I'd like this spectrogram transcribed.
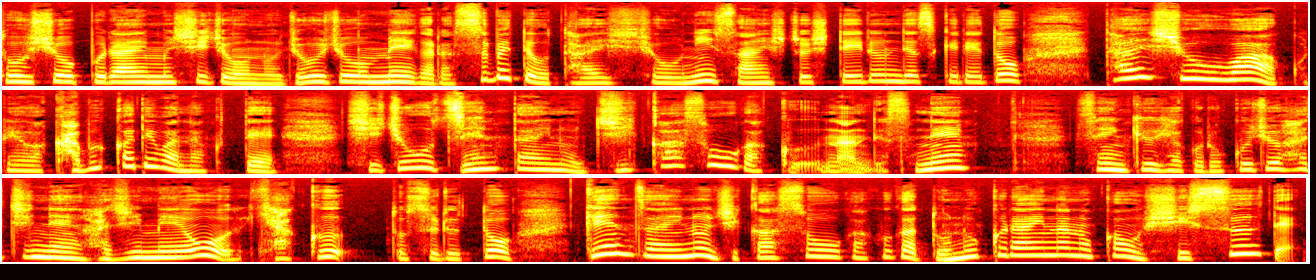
東証プライム市場の上場銘柄すべてを対象に算出しているんですけれど、対象はこれは株価ではなくて市場全体の時価総額なんですね。1968年初めを100とすると、現在の時価総額がどのくらいなのかを指数で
